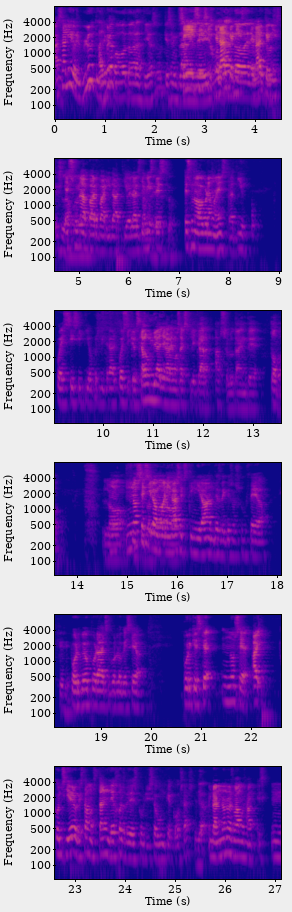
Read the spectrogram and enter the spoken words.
ha salido el Bluetooth, Hay un bro. juego todo gracioso que es en plan. Sí, sí, sí, el Alchemist, el Alchemist es moda. una barbaridad, tío. El Alchemist es, esto. es una obra maestra, tío. Pues sí, sí, tío, pues literal. Pues Si crees que algún día llegaremos a explicar absolutamente todo. Lo no sé si la humanidad lo- se extinguirá antes de que eso suceda. Por B o por H, por lo que sea. Porque es que, no sé, ay, considero que estamos tan lejos de descubrir según qué cosas. Ya. En plan, no nos vamos a... es- mm,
